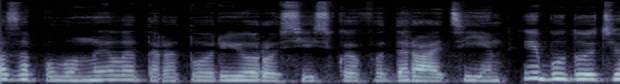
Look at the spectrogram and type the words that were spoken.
заполонили територію Російської Федерації, і будуть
